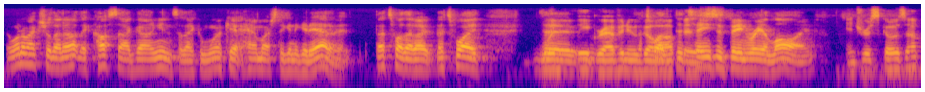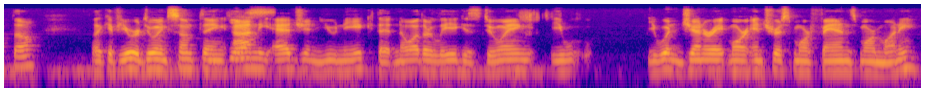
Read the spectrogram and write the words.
They want to make sure they know what their costs are going in, so they can work out how much they're going to get out of it. That's why they don't. That's why the Would league revenue go up the teams have been realigned. interest goes up though? Like if you were doing something Yes. on the edge and unique that no other league is doing, you you wouldn't generate more interest, more fans, more money.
